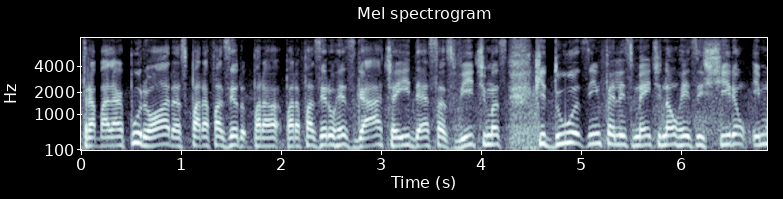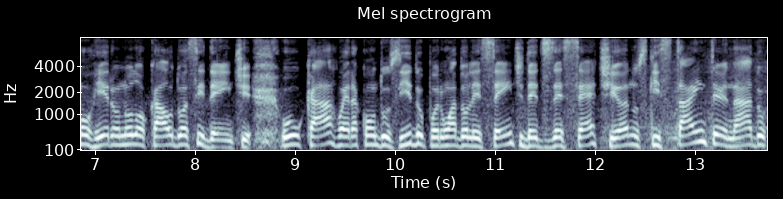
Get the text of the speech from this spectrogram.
trabalhar por horas para fazer, para, para fazer o resgate aí dessas vítimas, que duas infelizmente não resistiram e morreram no local do acidente. O carro era conduzido por um adolescente de 17 anos que está internado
